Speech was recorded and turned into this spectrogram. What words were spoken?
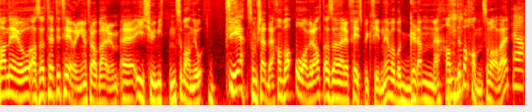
Han er jo altså 33-åringen fra Bærum. Eh, I 2019 så var han jo det som skjedde. Han var overalt. altså den Facebook-feeden din var bare glemme. Han, det var han som var der.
